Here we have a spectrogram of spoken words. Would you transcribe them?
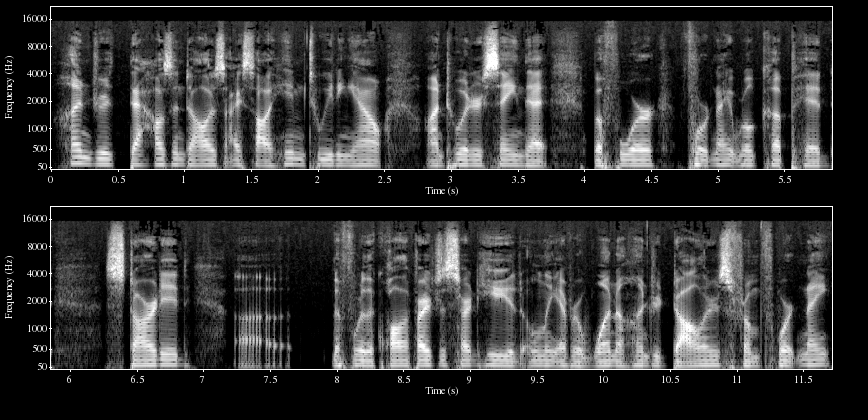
hundred thousand dollars. I saw him tweeting out on Twitter saying that before Fortnite World Cup had started, uh, before the qualifiers had started, he had only ever won a hundred dollars from Fortnite,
